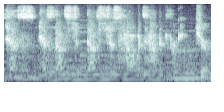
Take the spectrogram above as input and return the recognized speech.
Yes, yes, that's that's just how it's happened for me. Sure.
